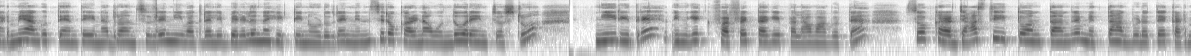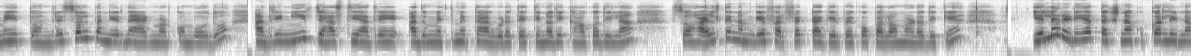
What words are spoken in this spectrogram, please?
ಕಡಿಮೆ ಆಗುತ್ತೆ ಅಂತ ಏನಾದರೂ ಅನಿಸಿದ್ರೆ ನೀವು ಅದರಲ್ಲಿ ಬೆರಳನ್ನು ಹಿಟ್ಟಿ ನೋಡಿದ್ರೆ ನೆನೆಸಿರೋ ಕಾರಣ ಒಂದೂವರೆ ಇಂಚಷ್ಟು ನೀರಿದ್ರೆ ನಿಮಗೆ ಪರ್ಫೆಕ್ಟಾಗಿ ಪಲಾವ್ ಆಗುತ್ತೆ ಸೊ ಕ, ಜಾಸ್ತಿ ಇತ್ತು ಅಂತ ಅಂದರೆ ಮೆತ್ತ ಆಗಿಬಿಡುತ್ತೆ, ಕಡಿಮೆ ಇತ್ತು ಅಂದರೆ ಸ್ವಲ್ಪ ನೀರನ್ನ ಆ್ಯಡ್ ಮಾಡ್ಕೊಬೋದು. ಆದರೆ ನೀರು ಜಾಸ್ತಿ ಆದರೆ ಅದು ಮೆತ್ತ ಮೆತ್ತ ಆಗಿಬಿಡುತ್ತೆ ತಿನ್ನೋದಕ್ಕೆ ಆಗೋದಿಲ್ಲ. ಸೊ ಅಳತೆ ನಮಗೆ ಪರ್ಫೆಕ್ಟ್ ಆಗಿರಬೇಕು ಪಲಾವ್ ಮಾಡೋದಕ್ಕೆ. ಎಲ್ಲ ರೆಡಿಯಾದ ತಕ್ಷಣ ಕುಕ್ಕರ್ ಲಿಡ್ನ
